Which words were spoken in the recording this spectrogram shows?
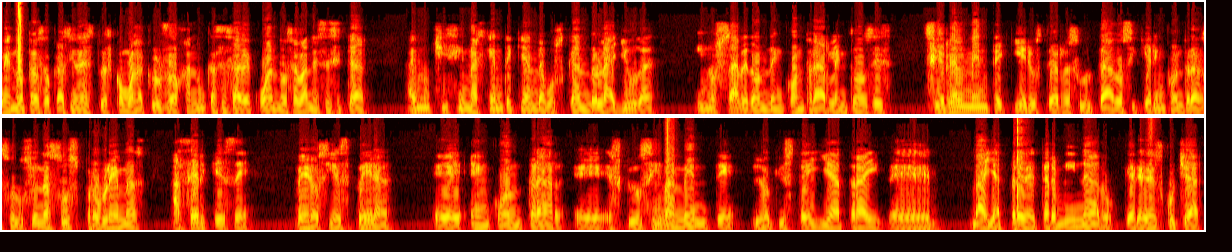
en otras ocasiones, esto es como la Cruz Roja, nunca se sabe cuándo se va a necesitar. Hay muchísima gente que anda buscando la ayuda y no sabe dónde encontrarla. Entonces, si realmente quiere usted resultados, si quiere encontrar solución a sus problemas, acérquese. Pero si espera eh, encontrar eh, exclusivamente lo que usted ya trae eh, vaya, predeterminado querer escuchar,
